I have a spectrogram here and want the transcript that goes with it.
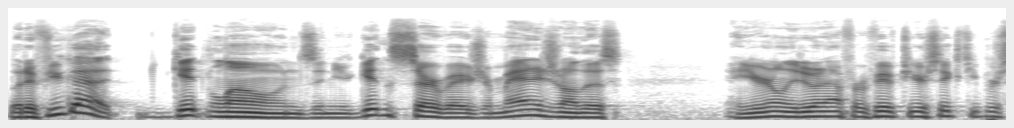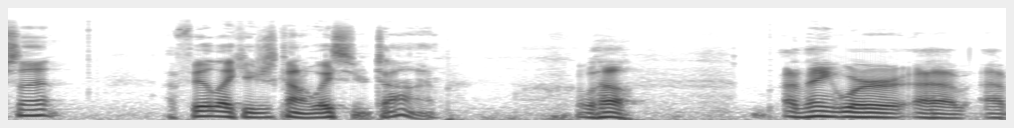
But if you got getting loans and you're getting surveys, you're managing all this, and you're only doing that for fifty or sixty percent, I feel like you're just kind of wasting your time. Well, I think we're uh,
